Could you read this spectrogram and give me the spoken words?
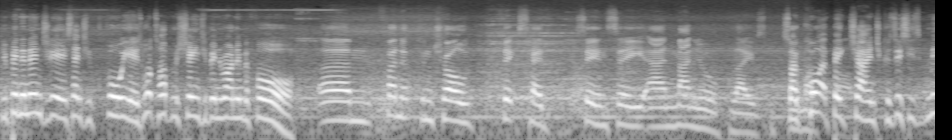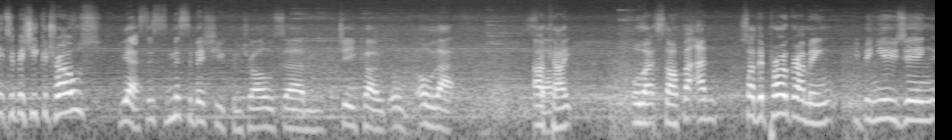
you've been an engineer essentially for four years. What type of machines have you been running before? Um, Fanuc controlled fixed head CNC and manual lathes. So quite a big part. change because this is Mitsubishi controls. Yes, this is Mitsubishi controls, um, G code, all, all that. stuff. Okay, all that stuff. But and so the programming you've been using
